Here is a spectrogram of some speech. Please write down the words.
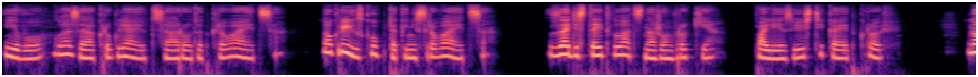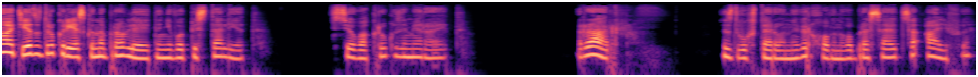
Его глаза округляются, а рот открывается. Но крик с губ так и не срывается. Сзади стоит Влад с ножом в руке. По лезвию стекает кровь. Но отец вдруг резко направляет на него пистолет. Все вокруг замирает. «Рар!» С двух сторон на Верховного бросаются альфы.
